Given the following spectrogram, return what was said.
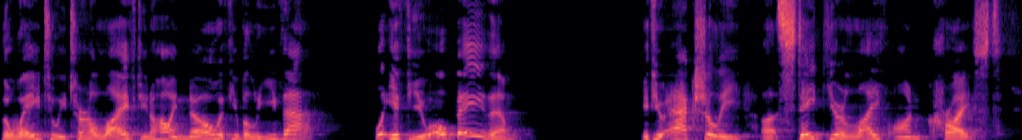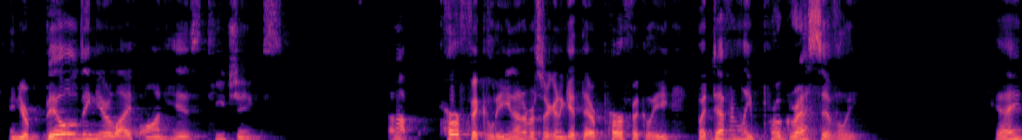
the way to eternal life? Do you know how I know if you believe that? Well, if you obey them. If you actually uh, stake your life on Christ and you're building your life on His teachings, not perfectly, none of us are going to get there perfectly, but definitely progressively. Okay?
